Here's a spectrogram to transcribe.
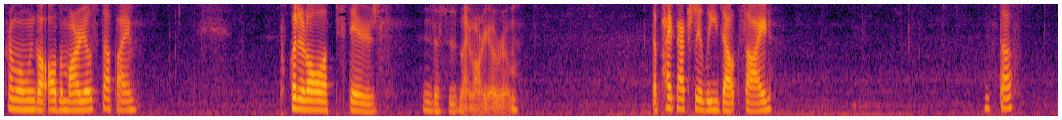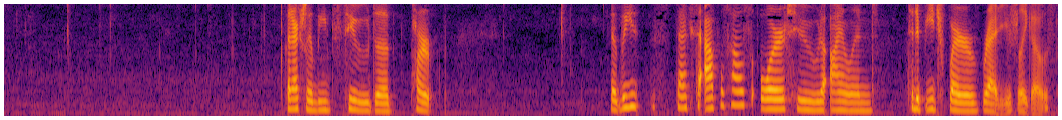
From when we got all the Mario stuff, I put it all upstairs. And this is my Mario room. The pipe actually leads outside. And stuff. It actually leads to the part it leads next to Apple's house or to the island to the beach where Red usually goes.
